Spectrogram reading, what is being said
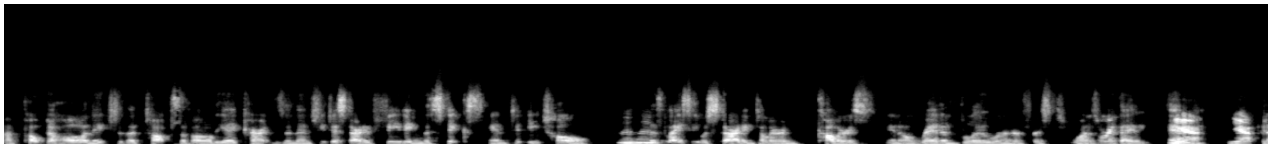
I poked a hole in each of the tops of all the egg cartons. And then she just started feeding the sticks into each hole. Mhm. as Lacey was starting to learn colors, you know, red and blue were her first ones, weren't they? And, Yeah, yeah. She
